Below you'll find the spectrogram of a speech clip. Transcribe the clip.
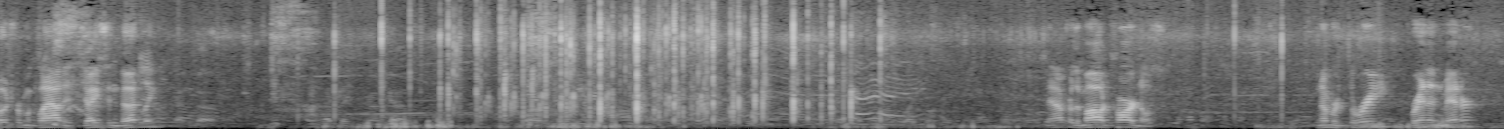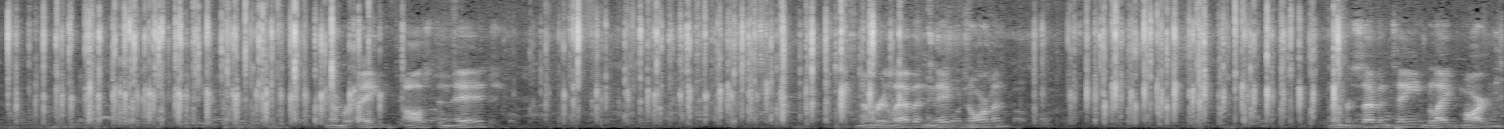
Coach for McLeod is Jason Dudley. Now for the Maud Cardinals. Number three, Brennan Minner. Number eight, Austin Edge. Number 11, Nick Norman. Number 17, Blake Martin.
